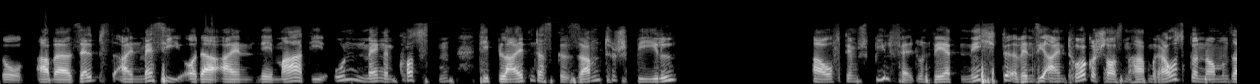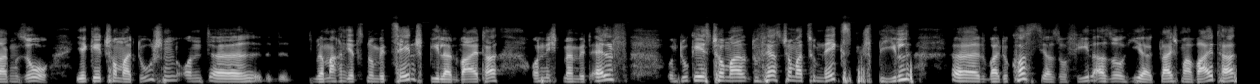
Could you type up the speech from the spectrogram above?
So, aber selbst ein Messi oder ein Neymar, die Unmengen kosten, die bleiben das gesamte Spiel auf dem Spielfeld und werden nicht, äh, wenn sie ein Tor geschossen haben, rausgenommen und sagen, so, ihr geht schon mal duschen und äh, wir machen jetzt nur mit zehn Spielern weiter und nicht mehr mit elf und du gehst schon mal, du fährst schon mal zum nächsten Spiel, äh, weil du kostest ja so viel, also hier gleich mal weiter,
